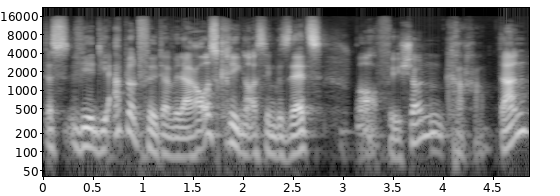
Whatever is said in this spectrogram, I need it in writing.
dass wir die Uploadfilter wieder rauskriegen aus dem Gesetz. Oh, finde ich schon ein Kracher. Dann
